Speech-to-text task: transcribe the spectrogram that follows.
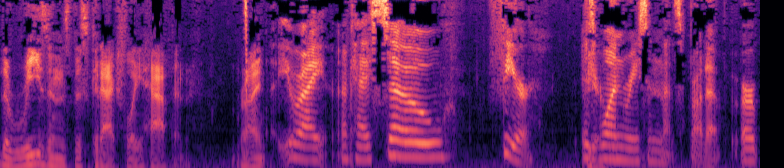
the reasons this could actually happen? Right. You're right. Okay, so fear is Fear. one reason that's brought up, or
